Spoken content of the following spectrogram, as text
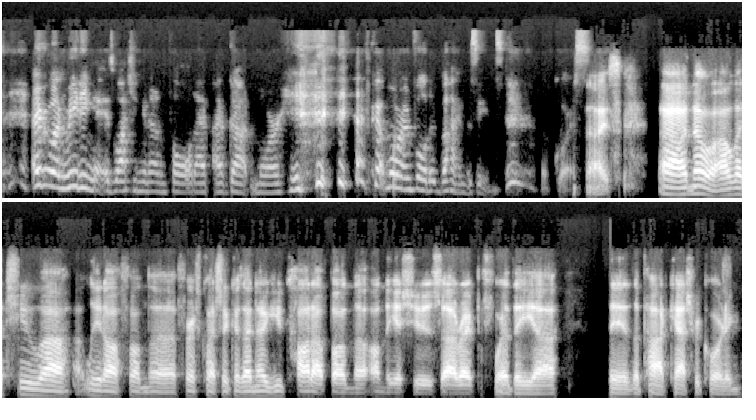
everyone reading it is watching it unfold. I've, I've got more, I've got more unfolded behind the scenes, of course. Nice. Uh, no, I'll let you uh, lead off on the first question because I know you caught up on the on the issues uh, right before the uh, the the podcast recording.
